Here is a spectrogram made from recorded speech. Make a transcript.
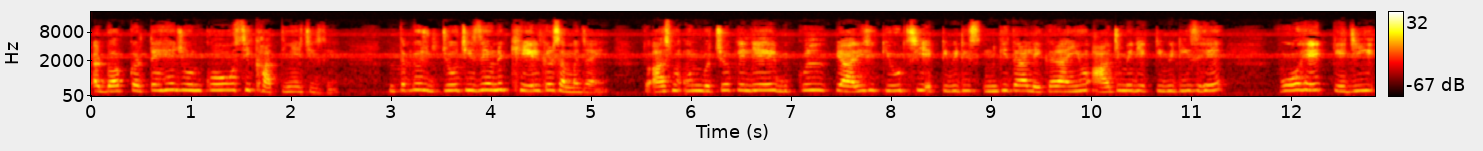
अडॉप्ट करते हैं जो उनको सिखाती हैं चीज़ें। मतलब कि जो चीज़ें उन्हें खेल कर समझ आए। तो आज मैं उन बच्चों के लिए बिल्कुल प्यारी सी क्यूट सी एक्टिविटीज़ उनकी तरह लेकर आई हूँ। आज जो मेरी एक्टिविटीज़ है, वो है के जी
